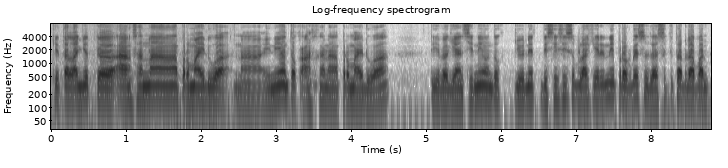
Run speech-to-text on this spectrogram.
Kita lanjut ke Angsana Permai 2 nah ini untuk Angsana Permai 2 di bagian sini untuk unit di sisi sebelah kiri ini progres sudah sekitar 80%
